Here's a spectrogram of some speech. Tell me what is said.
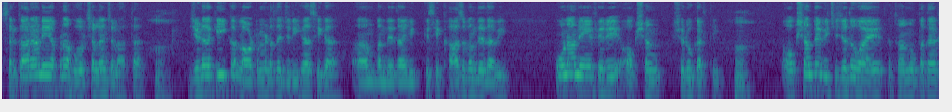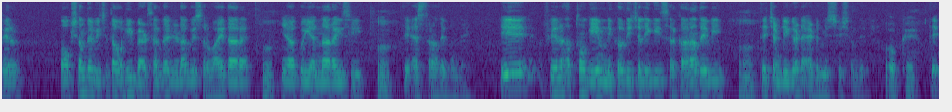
ਸਰਕਾਰਾਂ ਨੇ ਆਪਣਾ ਹੋਰ ਚੱਲਣ ਚਲਾਤਾ। ਹੂੰ। ਜਿਹੜਾ ਕਿ ਇੱਕ ਅਲਾਟਮੈਂਟ ਦਾ ਜਰੀਆ ਸੀਗਾ। ਆਮ ਬੰਦੇ ਦਾ ਜਾਂ ਕਿਸੇ ਖਾਸ ਬੰਦੇ ਦਾ ਵੀ। ਉਹਨਾਂ ਨੇ ਫਿਰ ਇਹ ਆਕਸ਼ਨ ਸ਼ੁਰੂ ਕਰਤੀ। ਹੂੰ। ਆਕਸ਼ਨ ਦੇ ਵਿੱਚ ਜਦੋਂ ਆਏ ਤਾਂ ਤੁਹਾਨੂੰ ਪਤਾ ਫਿਰ ਆਕਸ਼ਨ ਦੇ ਵਿੱਚ ਤਾਂ ਉਹੀ ਬੈਠ ਸਕਦਾ ਜਿਹੜਾ ਕੋਈ ਸਰਵਾਏਦਾਰ ਹੈ ਜਾਂ ਕੋਈ ਐਨ ਆਰ ਆਈ ਸੀ ਤੇ ਇਸ ਤਰ੍ਹਾਂ ਦੇ ਬੰਦੇ। ਇਹ ਫਿਰ ਹੱਥੋਂ ਗੇਮ ਨਿਕਲਦੀ ਚਲੀ ਗਈ ਸਰਕਾਰਾਂ ਦੇ ਵੀ ਤੇ ਚੰਡੀਗੜ੍ਹ ਐਡਮਿਨਿਸਟ੍ਰੇਸ਼ਨ ਦੇ ਵੀ। ਓਕੇ ਤੇ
